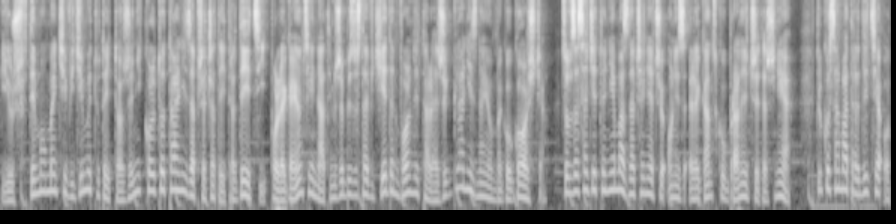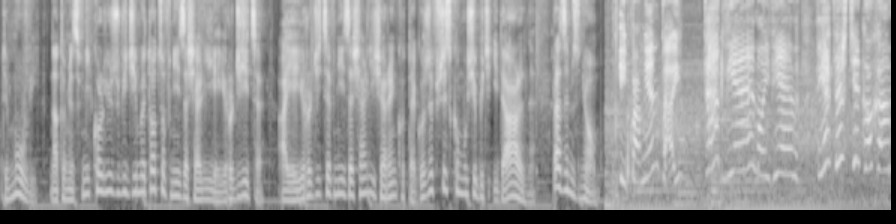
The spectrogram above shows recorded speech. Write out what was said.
I już w tym momencie widzimy tutaj to, że Nicole totalnie zaprzecza tej tradycji, polegającej na tym, żeby zostawić jeden wolny talerzyk dla nieznajomego gościa. Co w zasadzie to nie ma znaczenia, czy on jest elegancko ubrany, czy też nie. Tylko sama tradycja o tym mówi. Natomiast w Nicole już widzimy to, co w niej zasiali jej rodzice. A jej rodzice w niej zasiali ziarenko tego, że wszystko musi być idealne. Razem z nią. I pamiętaj, Tak, wiem, oj wiem. Ja też cię kocham.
